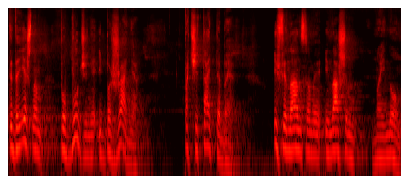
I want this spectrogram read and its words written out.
ти даєш нам побудження і бажання почитати тебе і фінансами, і нашим майном.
